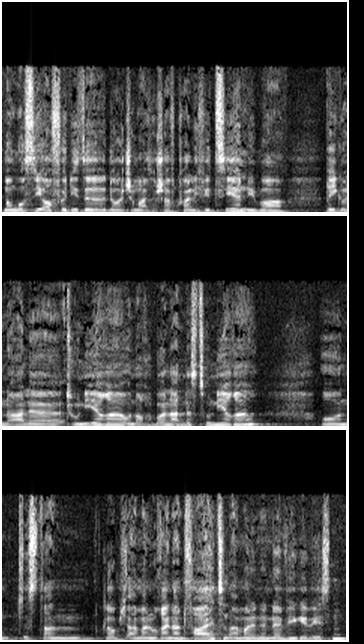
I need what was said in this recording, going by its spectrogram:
Man muss sich auch für diese deutsche Meisterschaft qualifizieren über regionale Turniere und auch über Landesturniere und ist dann, glaube ich, einmal in Rheinland-Pfalz und einmal in NRW gewesen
